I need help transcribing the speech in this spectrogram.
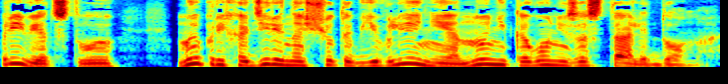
«Приветствую. Мы приходили насчет объявления, но никого не застали дома.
